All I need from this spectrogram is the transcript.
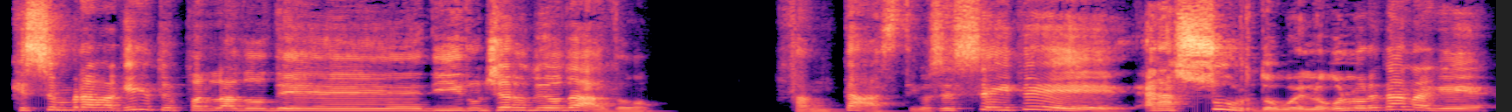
Che sembrava che io ti ho parlato de... di Ruggero Deodato. Fantastico, se sei te, era assurdo quello, con Loredana che,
